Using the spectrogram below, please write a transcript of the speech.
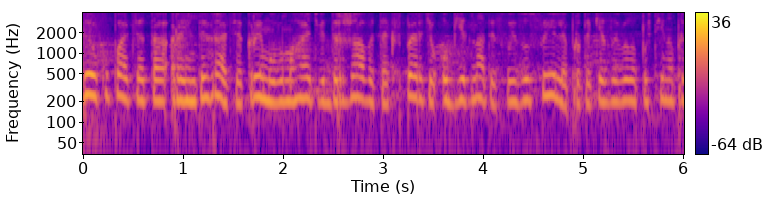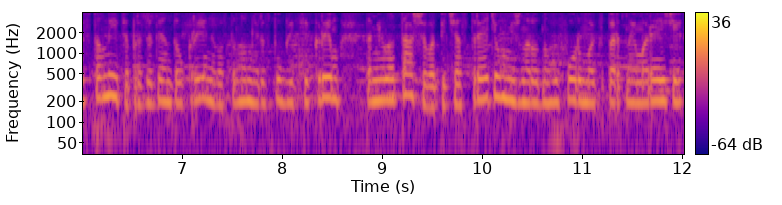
Деокупація та реінтеграція Криму вимагають від держави та експертів об'єднати свої зусилля. Про таке заявила постійна представниця президента України в Автономній Республіці Крим Таміла Ташева під час третього міжнародного форуму експертної мережі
